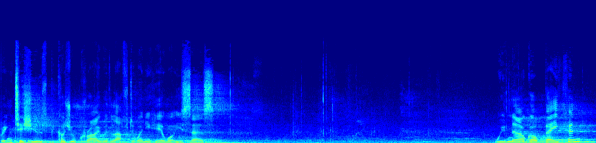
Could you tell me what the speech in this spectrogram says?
Bring tissues because you'll cry with laughter when you hear what he says. We've now got bacon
